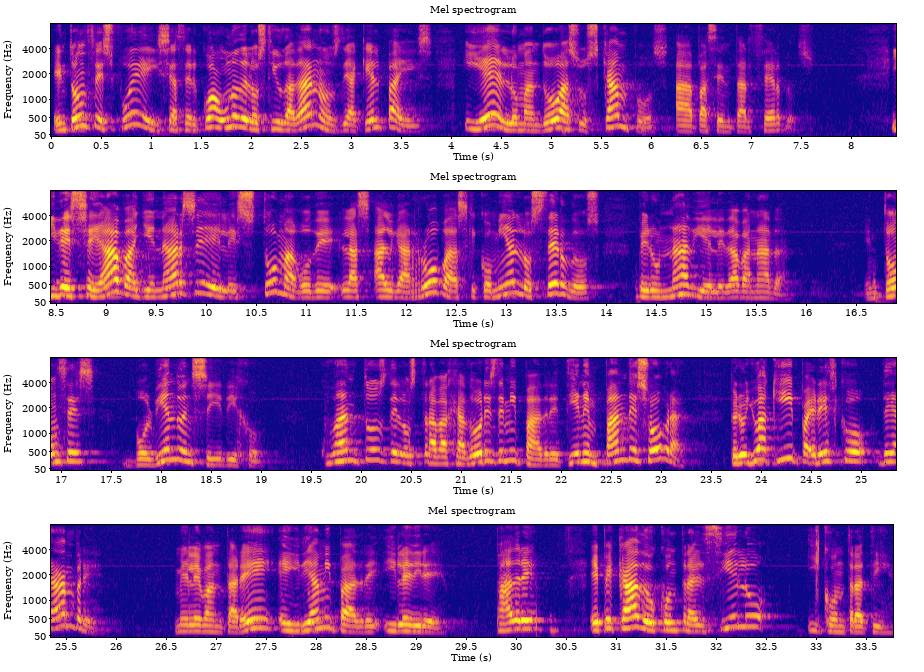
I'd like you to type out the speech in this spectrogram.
Entonces fue y se acercó a uno de los ciudadanos de aquel país y él lo mandó a sus campos a apacentar cerdos. Y deseaba llenarse el estómago de las algarrobas que comían los cerdos pero nadie le daba nada. Entonces, volviendo en sí, dijo, ¿cuántos de los trabajadores de mi padre tienen pan de sobra? Pero yo aquí perezco de hambre. Me levantaré e iré a mi padre y le diré, Padre, he pecado contra el cielo y contra ti.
